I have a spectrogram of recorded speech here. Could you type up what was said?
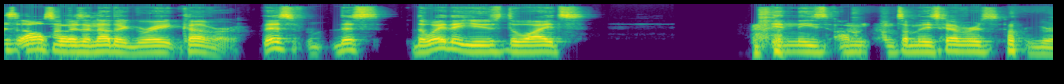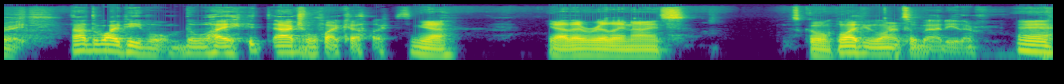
this also is another great cover. This this the way they used the whites in these on, on some of these covers, great. Not the white people, the white actual white colors. yeah, yeah, they're really nice. It's cool. White people aren't so bad either. Yeah,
